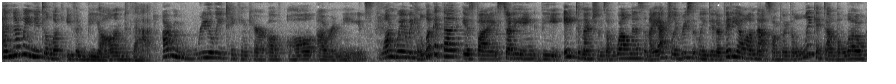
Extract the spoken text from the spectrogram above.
And then we need to look even beyond that. Are we really taking care of all our needs? Needs. One way we can look at that is by studying the eight dimensions of wellness, and I actually recently did a video on that, so I'm going to link it down below.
